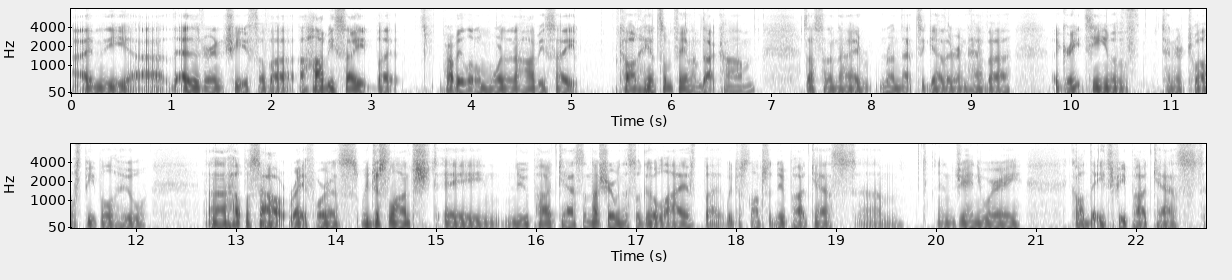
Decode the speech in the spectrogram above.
I'm the uh, the editor in chief of a, a, hobby site, but it's probably a little more than a hobby site called HandsomePhantom.com. Dustin and I run that together and have a, a great team of ten or twelve people who uh, help us out, write for us. We just launched a new podcast. I'm not sure when this will go live, but we just launched a new podcast um, in January called the HP Podcast.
